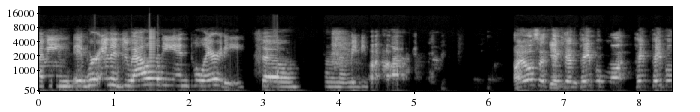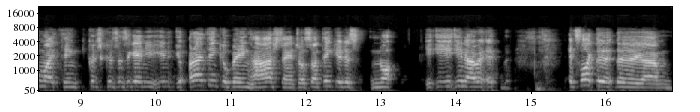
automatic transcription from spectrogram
I mean, it, we're in a duality and polarity, so I don't know. Maybe. I also think Yeah, that people might pe- people might think because again you, you, you I don't think you're being harsh, Santos. I think you're just not you, you know it, it's like the the um,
